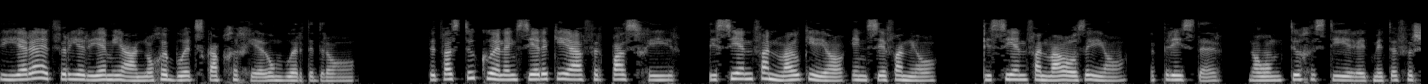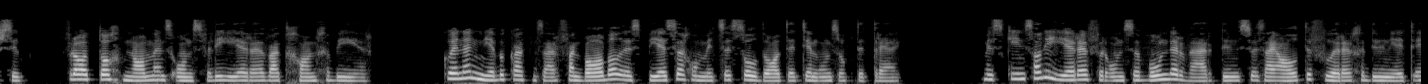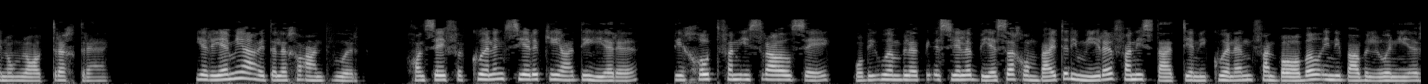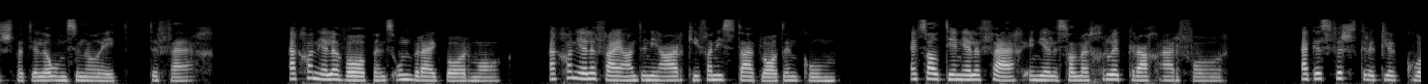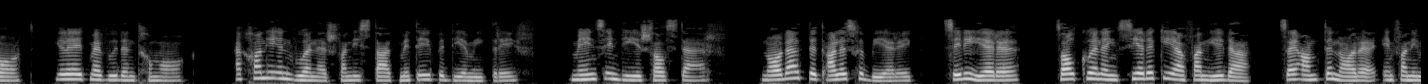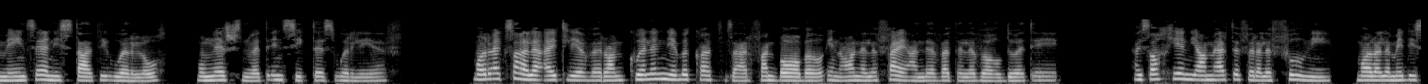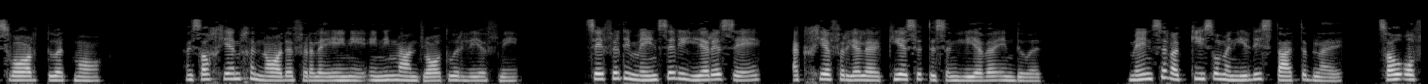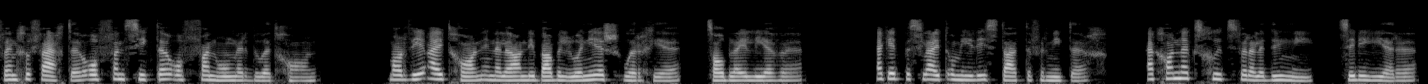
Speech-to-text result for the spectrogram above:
Die Heere het vir Jeremia nog een boodskap gegee om woord te dra. Dit was toe koning Sedekia vir Pasgier, die sien van Malkia en Sefania, die sien van Maozea, een priester, na hom toegestuur het met een versoek, vraag toch namens ons vir die Heere wat gaan gebeur. Koning Nebukadnezar van Babel is bezig om met zijn soldaten teen ons op te trek. Misschien zal die Heere voor ons een wonderwerk doen soos hy al tevore gedoen het en om laat terugtrek. Jeremia het hulle geantwoord, gaan sê vir koning Sedekia die Heere, die God van Israël sê, op die oomblik is jylle bezig om buiten die mieren van die stad teen die koning van Babel en die Babyloniërs wat jylle omsingel het, te veg. Ek gaan jylle wapens onbruikbaar maak. Ek gaan jylle vijand in die haarkie van die stad laten kom. Ek zal teen jylle veg en jylle sal my groot kracht ervaar. Ek is verschrikkelijk kwaad, jylle het my woedend gemaakt. Ik ga die inwoners van die stad met epidemie tref. Mens en dier zal sterf. Nadat dit alles gebeur het, sê die Heere, sal koning Sedekia van Juda, sy ambtenaren en van die mensen in die stad die oorlog, hongersnood en ziektes oorleef. Maar ik zal hulle uitlever aan koning Nebekadzar van Babel en aan hulle vijanden wat hulle wil dood hee. Hy sal geen jammerte vir hulle voel nie, maar hulle met die zwaard doodmaak. Hij zal geen genade vir hulle heen nie en niemand laat oorleef nie. Sê vir die mense die Heere sê, ek gee vir julle kiese tussen leven en dood. Mensen wat kies om in hierdie stad te bly, zal of in gevechte of van ziekte of van honger doodgaan. Maar wie uitgaan en hulle aan die Babyloniërs oorgee, sal bly lewe. Ek het besluit om hierdie stad te vernietig. Ek gaan niks goeds vir hulle doen nie, sê die Heere.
